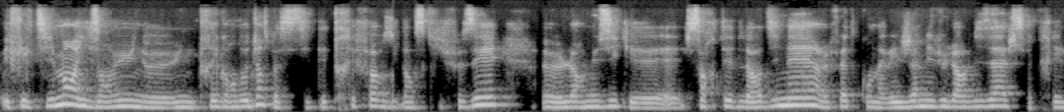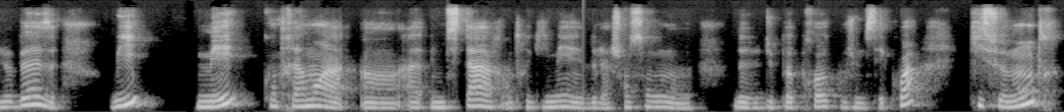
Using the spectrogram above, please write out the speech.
Effectivement, ils ont eu une, très grande audience parce que c'était très fort dans ce qu'ils faisaient. Euh, leur musique sortait de l'ordinaire. Le fait qu'on n'avait jamais vu leur visage, ça crée le buzz. Oui, mais contrairement à, une star, entre guillemets, de la chanson euh, du pop rock ou je ne sais quoi, qui se montre,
